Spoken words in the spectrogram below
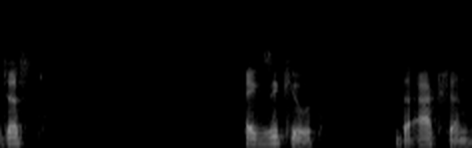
just execute the action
